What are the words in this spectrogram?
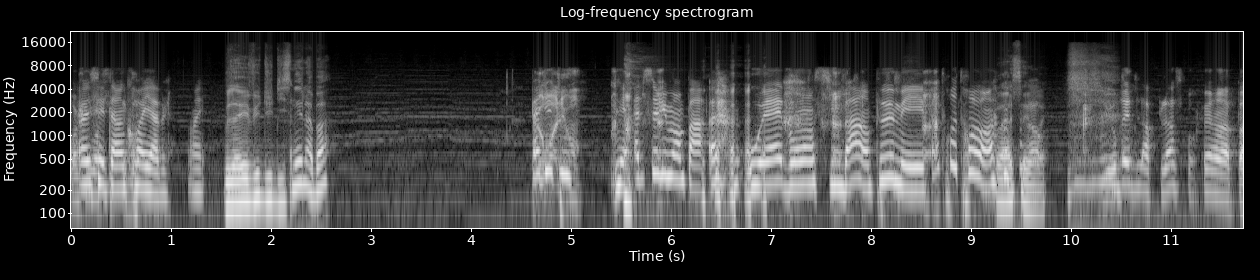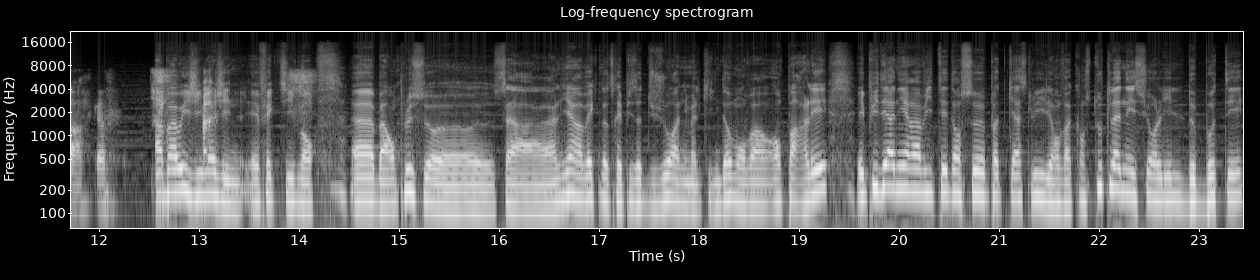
Ouais, C'était incroyable. Ouais. Vous avez vu du Disney là-bas? Pas du tout. Mais absolument pas. ouais, bon, Simba un peu, mais pas trop trop. hein. Ouais, c'est Ah. vrai. Il y aurait de la place pour faire un parc. hein. Ah bah oui, j'imagine, effectivement. Euh, bah en plus, euh, ça a un lien avec notre épisode du jour, Animal Kingdom, on va en parler. Et puis dernier invité dans ce podcast, lui, il est en vacances toute l'année sur l'île de Beauté.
